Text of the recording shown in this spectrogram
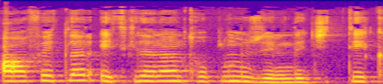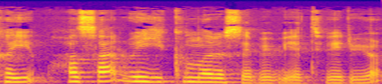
afetler etkilenen toplum üzerinde ciddi kayıp, hasar ve yıkımlara sebebiyet veriyor.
